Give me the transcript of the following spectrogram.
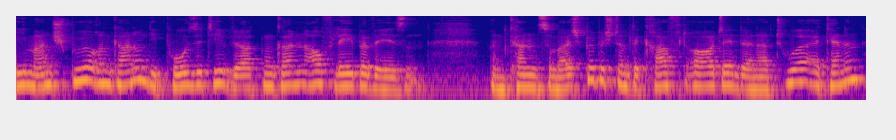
die man spüren kann und die positiv wirken können auf Lebewesen. Man kann zum Beispiel bestimmte Kraftorte in der Natur erkennen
